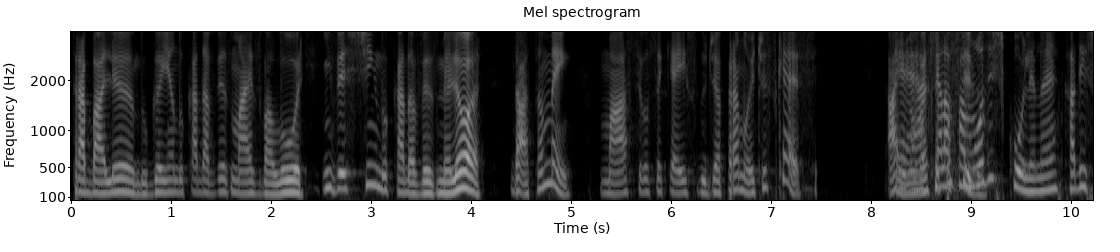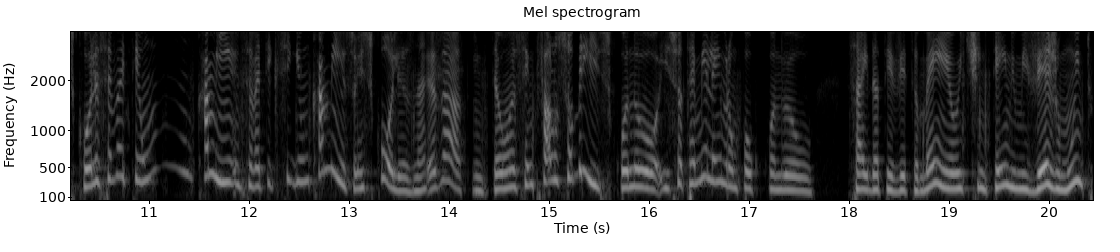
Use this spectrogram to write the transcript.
trabalhando, ganhando cada vez mais valor, investindo cada vez melhor? Dá também. Mas se você quer isso do dia pra noite, esquece. Aí é não vai ser aquela possível. famosa escolha, né? Cada escolha você vai ter um caminho, você vai ter que seguir um caminho, são escolhas, né? Exato. Então eu sempre falo sobre isso. Quando isso até me lembra um pouco quando eu saí da TV também, eu te entendo e me vejo muito,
